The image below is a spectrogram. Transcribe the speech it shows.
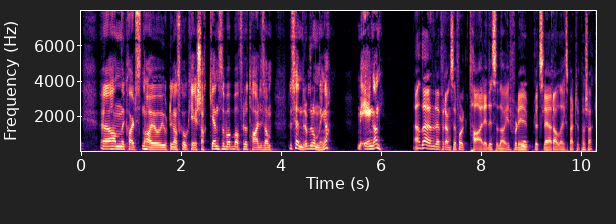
eh, han Carlsen har jo gjort det ganske ok i sjakk igjen, så bare, bare for å ta liksom Du sender opp dronninga med en gang. Ja, det er en referanse folk tar i disse dager, fordi plutselig er alle eksperter på sjakk.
